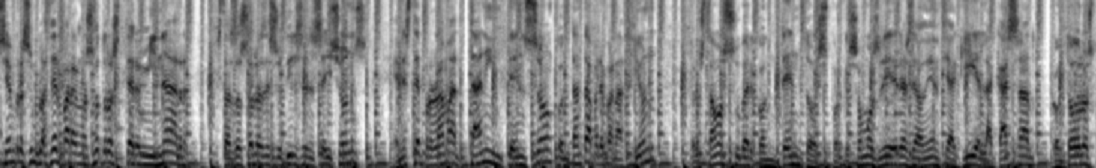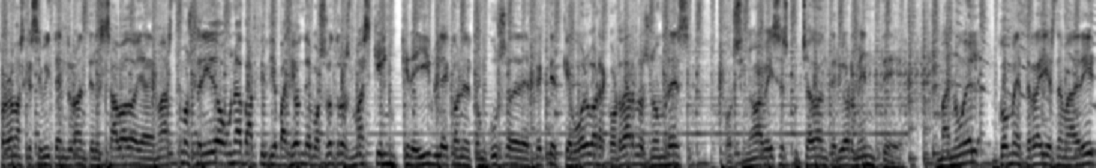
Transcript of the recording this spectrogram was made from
Siempre es un placer para nosotros terminar estas dos horas de Sutil Sensations en este programa tan intenso, con tanta preparación, pero estamos súper contentos porque somos líderes de audiencia aquí en la casa, con todos los programas que se emiten durante el sábado y además hemos tenido una participación de vosotros más que increíble con el concurso de Defected, que vuelvo a recordar los nombres por si no habéis escuchado anteriormente. Manuel Gómez Reyes de Madrid,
